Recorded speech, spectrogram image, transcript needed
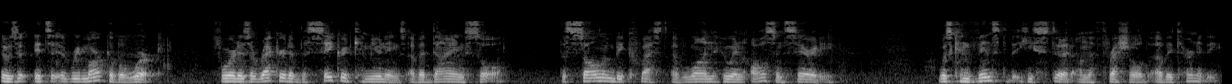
it was a, it's a remarkable work, for it is a record of the sacred communings of a dying soul, the solemn bequest of one who in all sincerity was convinced that he stood on the threshold of eternity.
